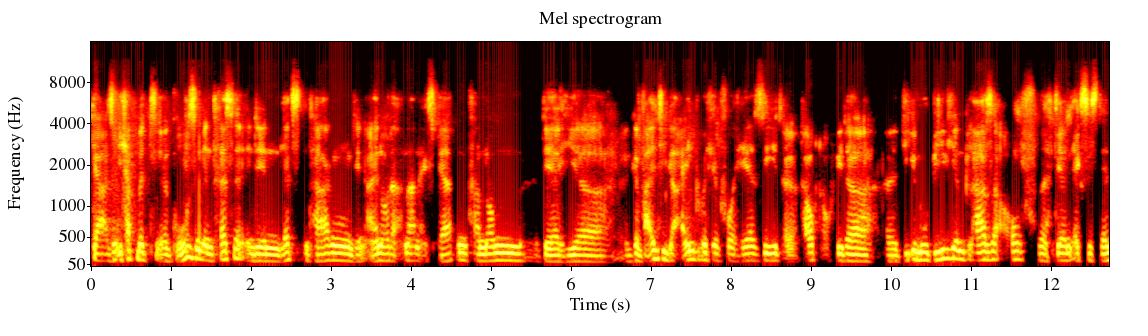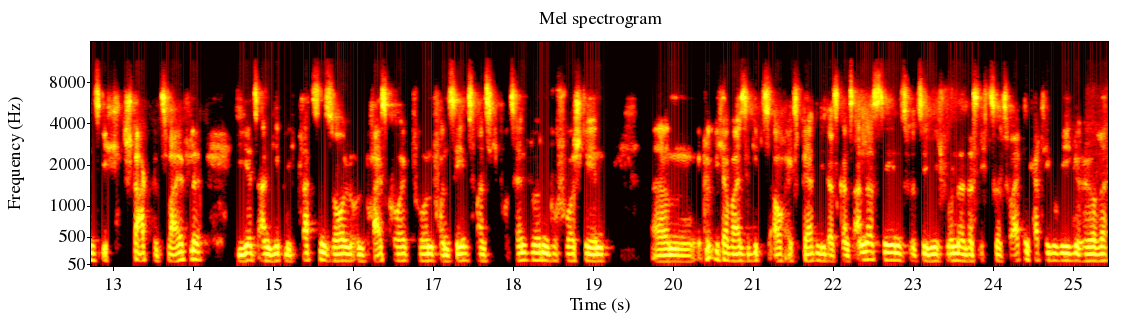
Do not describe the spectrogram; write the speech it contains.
Ja, also ich habe mit äh, großem Interesse in den letzten Tagen den einen oder anderen Experten vernommen, der hier gewaltige Einbrüche vorhersieht. Er taucht auch wieder äh, die Immobilienblase auf, deren Existenz ich stark bezweifle, die jetzt angeblich platzen soll und Preiskorrekturen von 10, 20 Prozent würden bevorstehen. Ähm, glücklicherweise gibt es auch Experten, die das ganz anders sehen. Es wird Sie nicht wundern, dass ich zur zweiten Kategorie gehöre.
